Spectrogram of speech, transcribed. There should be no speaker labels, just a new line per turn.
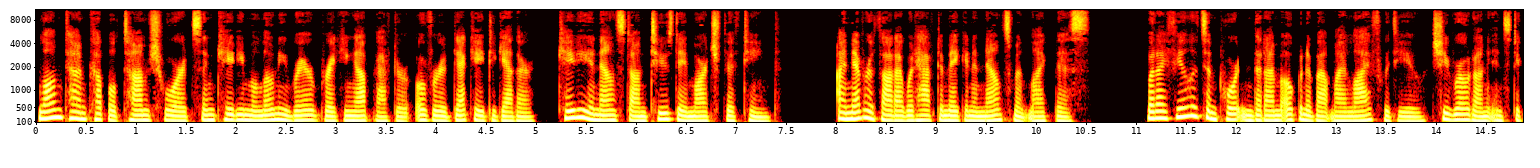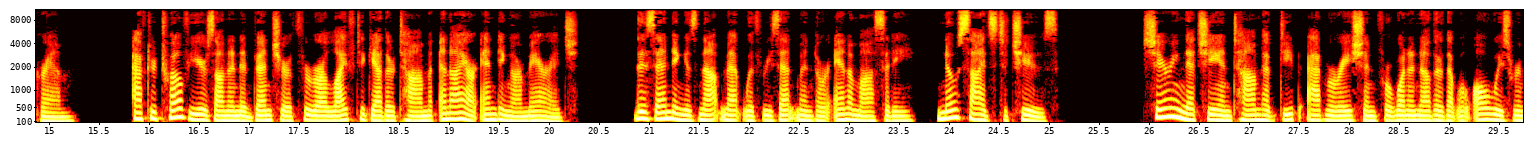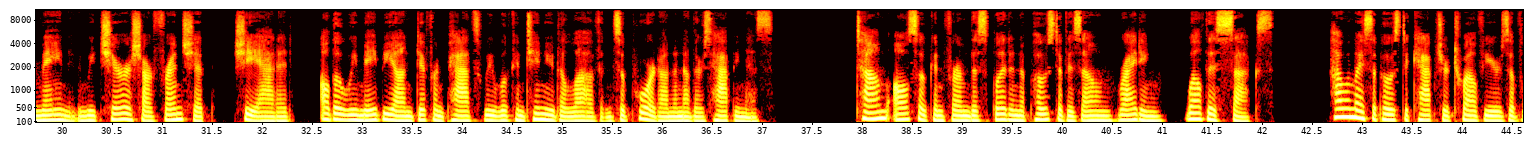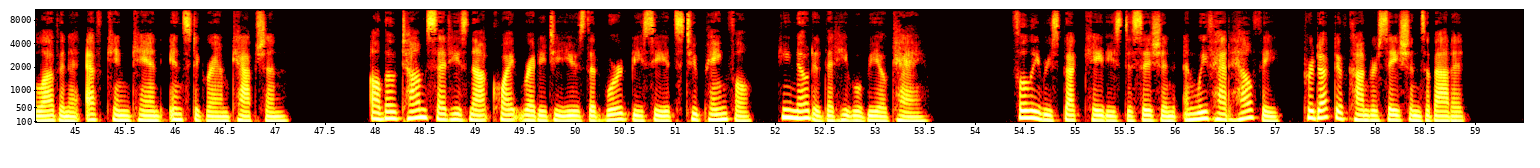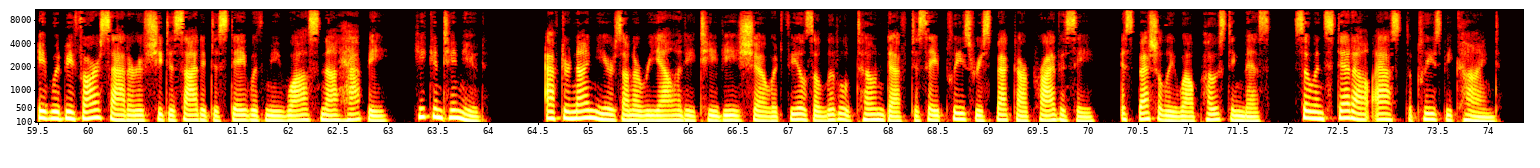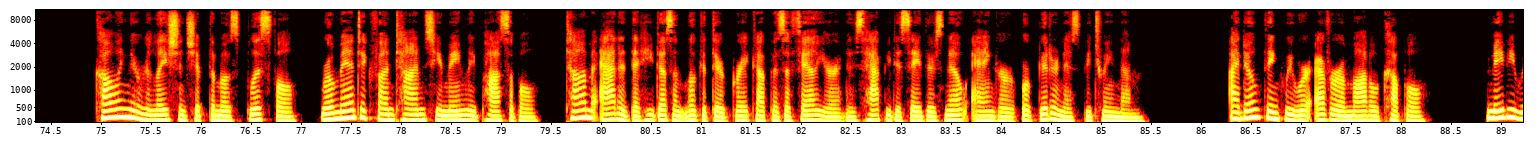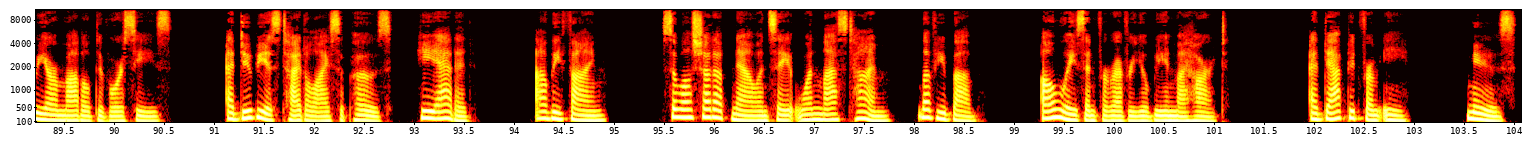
Longtime couple Tom Schwartz and Katie Maloney Rare breaking up after over a decade together, Katie announced on Tuesday, March 15th. I never thought I would have to make an announcement like this. But I feel it's important that I'm open about my life with you, she wrote on Instagram. After 12 years on an adventure through our life together, Tom and I are ending our marriage. This ending is not met with resentment or animosity, no sides to choose. Sharing that she and Tom have deep admiration for one another that will always remain and we cherish our friendship, she added, although we may be on different paths, we will continue to love and support one another's happiness. Tom also confirmed the split in a post of his own, writing, Well, this sucks. How am I supposed to capture 12 years of love in a F. King canned Instagram caption? Although Tom said he's not quite ready to use that word BC, it's too painful, he noted that he will be okay fully respect Katie's decision, and we've had healthy, productive conversations about it. It would be far sadder if she decided to stay with me whilst not happy, he continued. After nine years on a reality TV show, it feels a little tone deaf to say please respect our privacy, especially while posting this, so instead I'll ask to please be kind. Calling their relationship the most blissful, romantic fun times humanely possible, Tom added that he doesn't look at their breakup as a failure and is happy to say there's no anger or bitterness between them. I don't think we were ever a model couple. Maybe we are model divorcees. A dubious title, I suppose, he added. I'll be fine. So I'll shut up now and say it one last time love you, bub. Always and forever you'll be in my heart. Adapted from E! News.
